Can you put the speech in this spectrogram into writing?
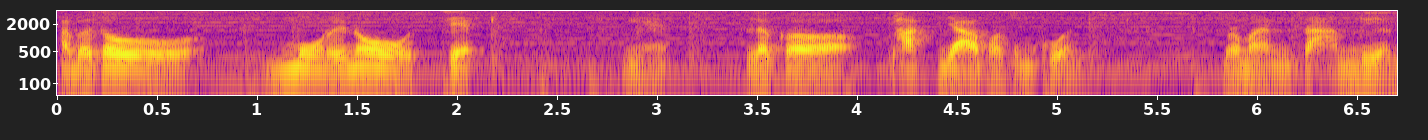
อาเบโตโมเรโนเจ็บนะแล้วก็พักยาวพอสมควรประมาณ 3 เดือน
